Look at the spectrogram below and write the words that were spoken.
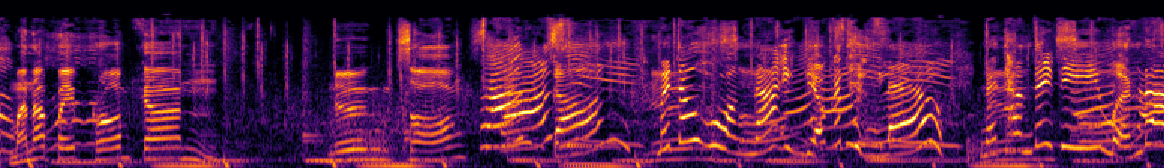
บมานับไปพร้อมกันหนึ่งสองสามกล้องไม่ต้องห่วงนะอีกเดี๋ยวก็ถึงแล้วนายทำได้ดีเหมือนเรา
